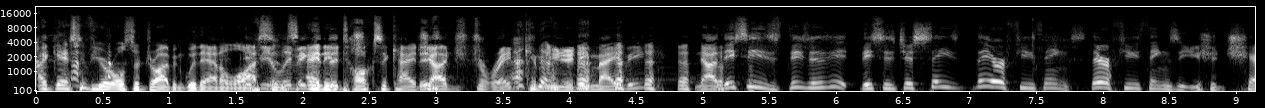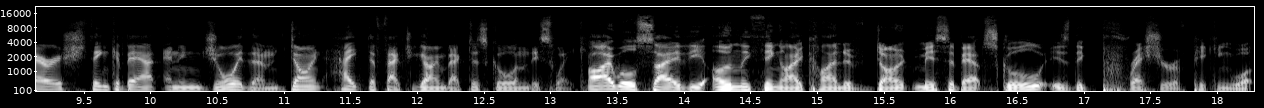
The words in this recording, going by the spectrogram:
I guess if you're also driving without a license and intoxicated, Judge Dredd community, maybe. no, this is this is it. This is just see. There are a few things. There are a few things that you should cherish, think about, and enjoy them. Don't hate the fact you're going back to school in this week. I will say the only thing I kind of don't miss about school is the pressure of picking what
